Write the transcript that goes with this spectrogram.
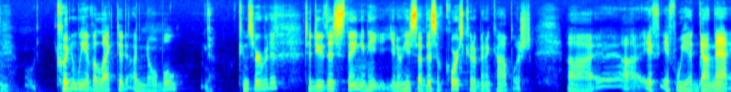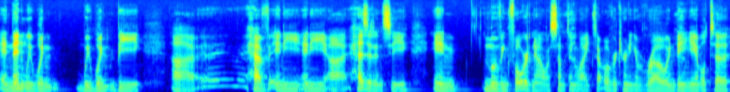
couldn't we have elected a noble Yeah. conservative to do this thing? And he, you know, he said this, of course, could have been accomplished uh, uh, if if we had done that, and then we wouldn't we wouldn't be uh, have any any uh, hesitancy in moving forward now with something like the overturning of Roe and being able to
